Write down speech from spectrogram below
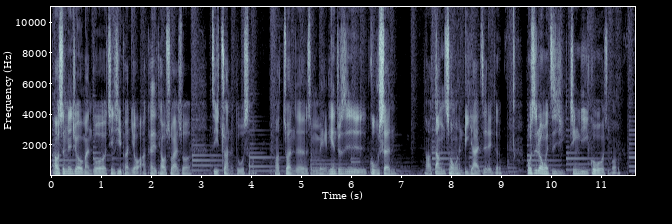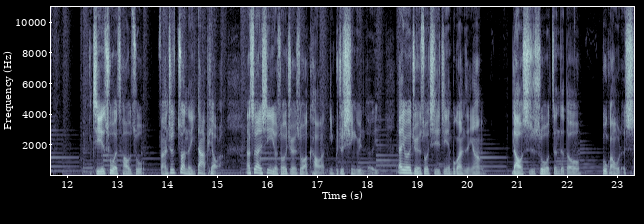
那我身边就有蛮多亲戚朋友啊，开始跳出来说自己赚了多少，然后赚的什么每天就是股神，然后当冲很厉害之类的，或是认为自己经历过什么杰出的操作，反正就是赚了一大票啦。那虽然心里有时候觉得说，靠，你不就幸运而已，但又会觉得说，其实今天不管怎样，老实说，真的都不关我的事。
